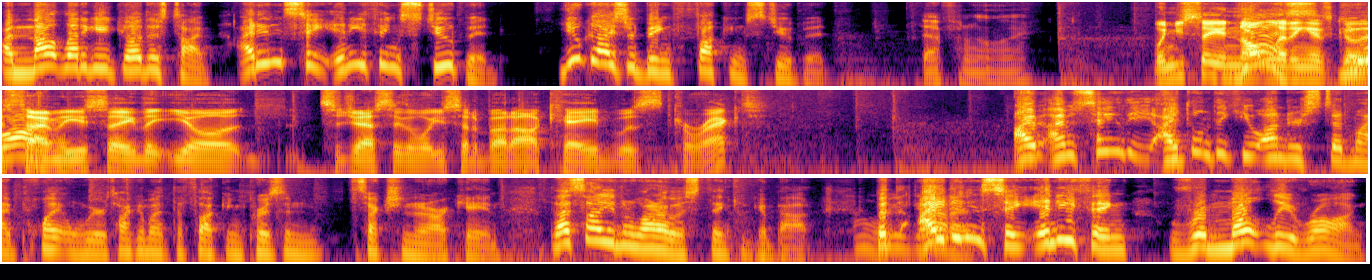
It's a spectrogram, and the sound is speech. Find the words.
I'm not letting it go this time. I didn't say anything stupid. You guys are being fucking stupid. Definitely. When you say you're not Yes, letting us go you this time, are. are you saying that you're suggesting that what you said about Arcane was correct? I, I'm saying that I don't think you understood my point when we were talking about the fucking prison section in Arcane. That's not even what I was thinking about. Oh, but I it. didn't say anything remotely wrong.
